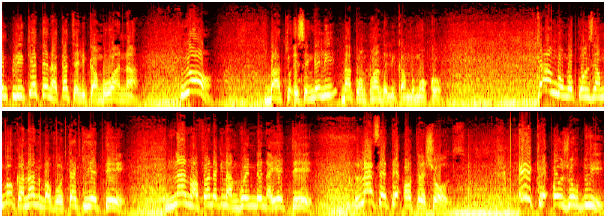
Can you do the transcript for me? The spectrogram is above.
implike te na kati ya likambo wana non bato esengeli bacomprendre likambo moko ntango mokonzi ya mboka nano bavotaki ye te nano afandaki na ngwende na ye te là c'était autre chose et que aujourd'hui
